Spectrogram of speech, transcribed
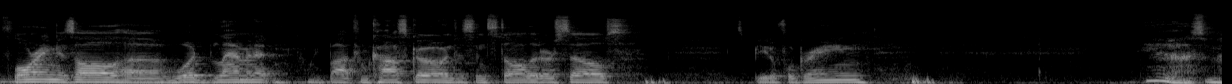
Flooring is all uh, wood laminate we bought from Costco and just installed it ourselves. It's beautiful grain. Yeah, some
